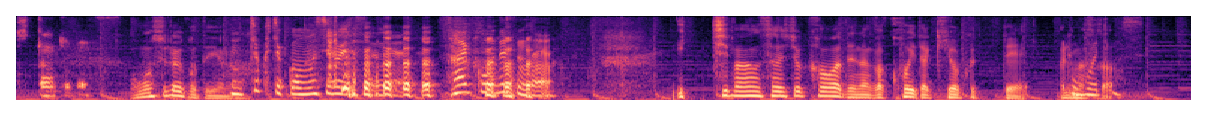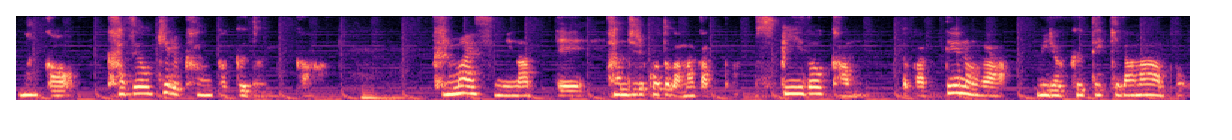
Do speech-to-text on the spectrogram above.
きっかけです。面白いこと言うな。めちゃくちゃ面白いですよね。最高ですね。一番最初川でなんか漕いだ記憶ってありますか？覚えてます。なんか風を切る感覚というかうん。車椅子になって感じることがなかった。スピード感とかっていうのが魅力的だなと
